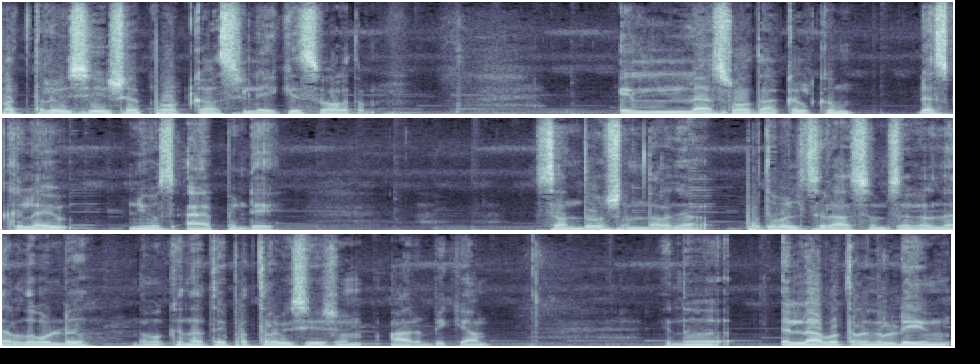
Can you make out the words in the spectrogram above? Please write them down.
പത്രവിശേഷ പോഡ്കാസ്റ്റിലേക്ക് സ്വാഗതം. എല്ലാ ശ്രോതാക്കൾക്കും ഡെസ്ക് ലൈവ് ന്യൂസ് ആപ്പിന്റെ സന്തോഷം നിറഞ്ഞ പുതുവത്സര ആശംസകൾ നേർന്നുകൊണ്ട് നമുക്ക് ഇന്നത്തെ പത്രവിശേഷം ആരംഭിക്കാം. ഇന്ന് എല്ലാ പത്രങ്ങളുടെയും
